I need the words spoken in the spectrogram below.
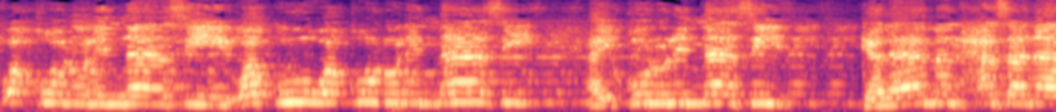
وقولوا للناس وقولوا للناس أي قولوا للناس كلاما حسنا.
